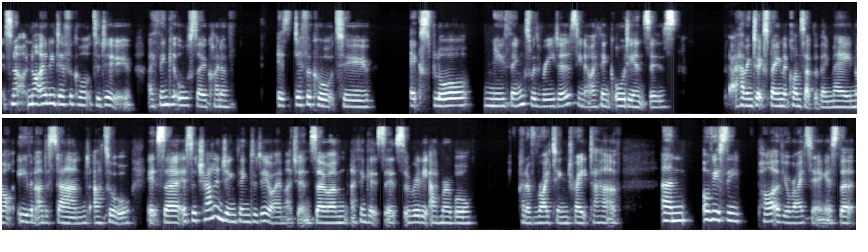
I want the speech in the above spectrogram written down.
it's not not only difficult to do. I think it also kind of it's difficult to explore new things with readers. You know, I think audiences having to explain the concept that they may not even understand at all it's a it's a challenging thing to do i imagine. So um i think it's it's a really admirable kind of writing trait to have. And obviously part of your writing is that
